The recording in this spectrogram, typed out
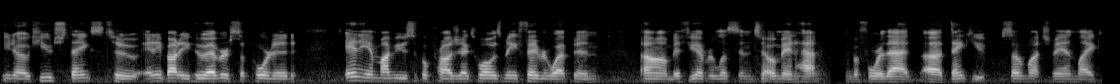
you know, huge thanks to anybody who ever supported any of my musical projects. Woe Is Me favorite weapon? Um, if you ever listened to Oh Manhattan before that, uh, thank you so much, man. Like,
